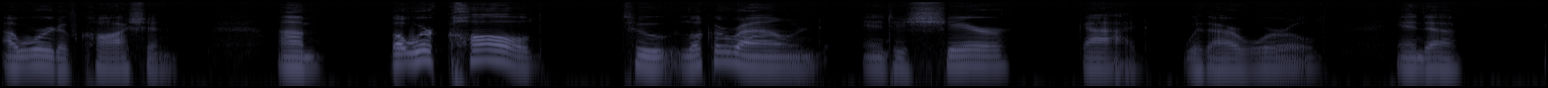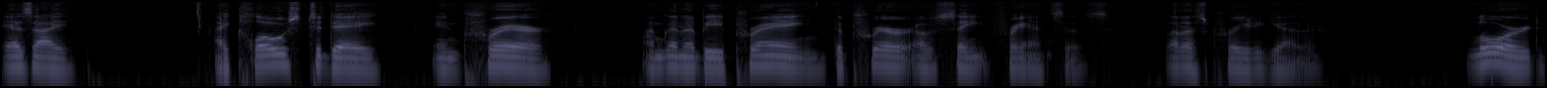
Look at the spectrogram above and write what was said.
a word of caution. Um, but we're called to look around and to share God with our world. And uh, as I I close today in prayer, I'm going to be praying the prayer of St. Francis. Let us pray together. Lord,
